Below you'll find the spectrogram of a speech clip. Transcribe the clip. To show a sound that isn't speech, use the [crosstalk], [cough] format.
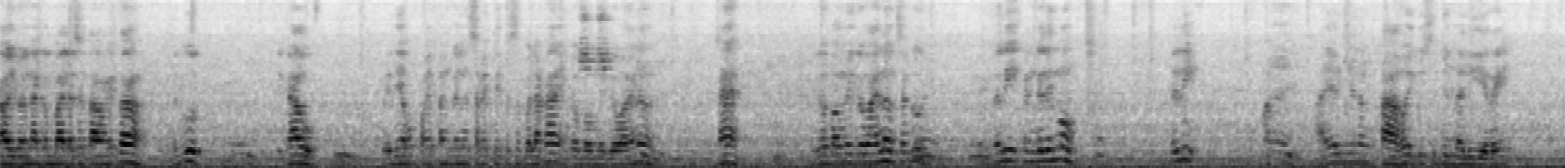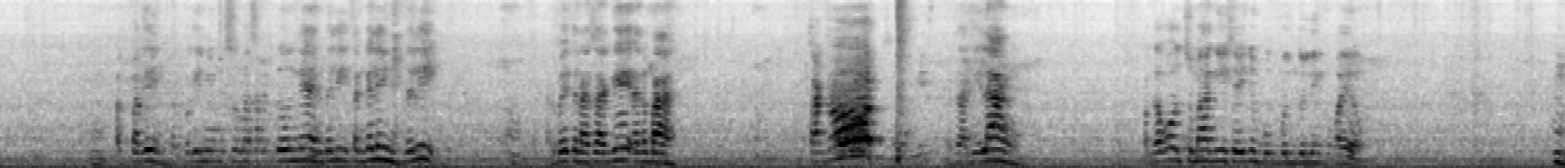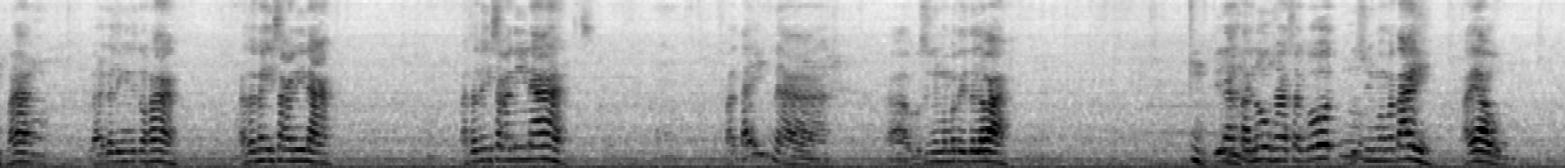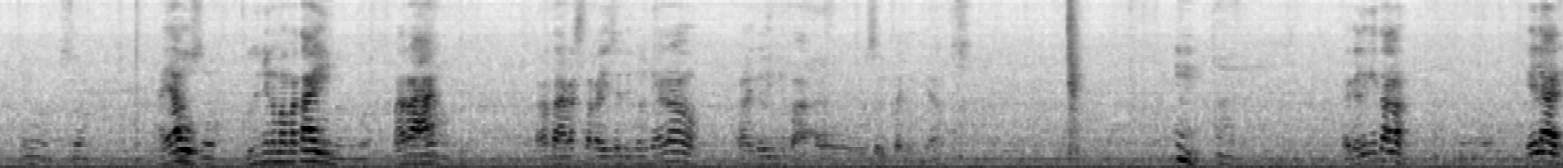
Ikaw, ikaw nagambala sa taong ito. Sagot. Ikaw. Pwede ako pakitanggal ng sakit dito sa balakang. Ikaw ba may gawa nun? Ha? Ikaw ba may gawa nun? Sagot. Dali, tanggalin mo. Dali. Ayaw nyo ng kahoy, gusto nyo daliri. Hmm. Pagpagin, pagpagin yung sumasakit doon yan. Dali, tanggalin, dali. Ano ba ito? Nasagi? Ano ba? Sagot! Nasagi lang. Pag ako sumagi sa inyo, bubundulin ko kayo. Hmm, ha? Gagalingin ito ha. Asa na isa kanina? Asa na isa kanina? Patay na. Ah, gusto niyo mamatay dalawa? Hmm, tinatanong, sasagot. Gusto niyo mamatay? Ayaw. Ayaw. Gusto niyo na mamatay? Para nakatakas na kayo sa demonyo. Ano? Para gawin niyo pa ako usul pa ninyo. Hmm. Gagaling ito. Kailan?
